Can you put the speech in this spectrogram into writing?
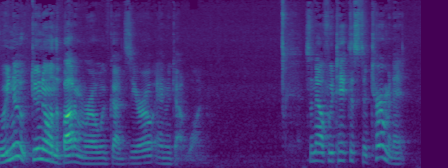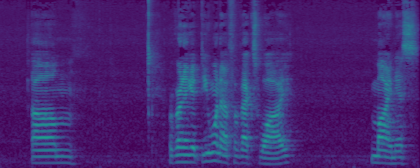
We knew, do know in the bottom row we've got 0 and we've got 1. So now if we take this determinant, um, we're going to get d1f of xy minus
